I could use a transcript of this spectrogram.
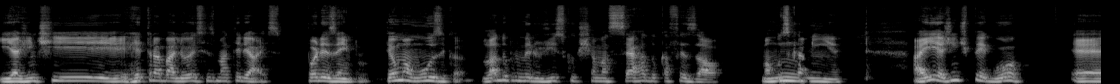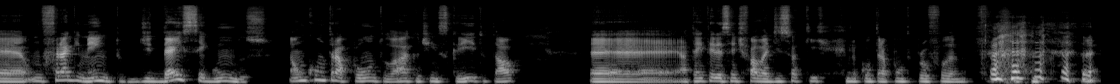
E a gente retrabalhou esses materiais. Por exemplo tem uma música lá do primeiro disco que chama Serra do Cafezal uma música hum. minha. Aí a gente pegou é, um fragmento de 10 segundos é um contraponto lá que eu tinha escrito tal É até interessante falar disso aqui, no contraponto profano.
